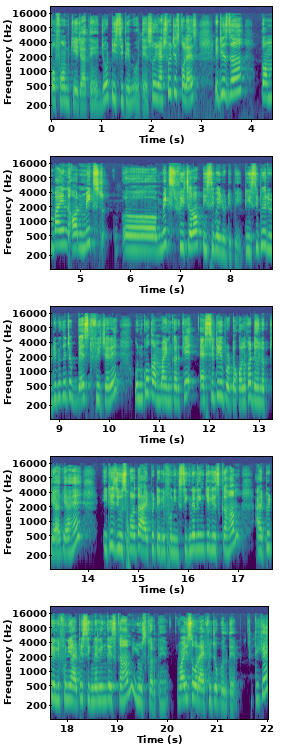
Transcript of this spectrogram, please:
परफॉर्म किए जाते हैं, जो टीसीपी में होते हैं। So what is call as it is the combine और mixed mixed feature of T C P U T P T C P और यू पी के जो बेस्ट फीचर है, उनको कंबाइन करके एस प्रोटोकॉल का डेवलप किया गया है। It is use for the I P telephoning signalling के लिए इसका हम I P telephony I P signalling का इसका हम यूज़ करते हैं। वॉइस और आई जो बोलते हैं। ठीक है?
